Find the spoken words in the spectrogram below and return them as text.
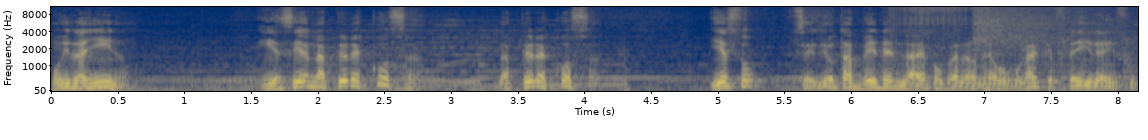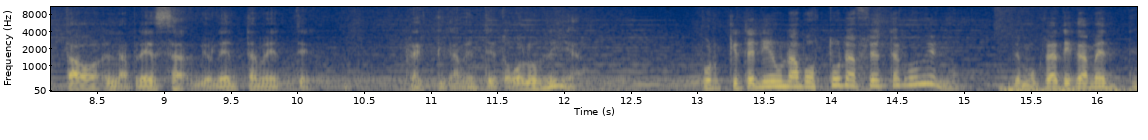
Muy dañinos. Y hacían las peores cosas, las peores cosas. Y eso se dio también en la época de la Unidad Popular, que Frey era insultado en la prensa violentamente prácticamente todos los días, porque tenía una postura frente al gobierno. Democráticamente,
